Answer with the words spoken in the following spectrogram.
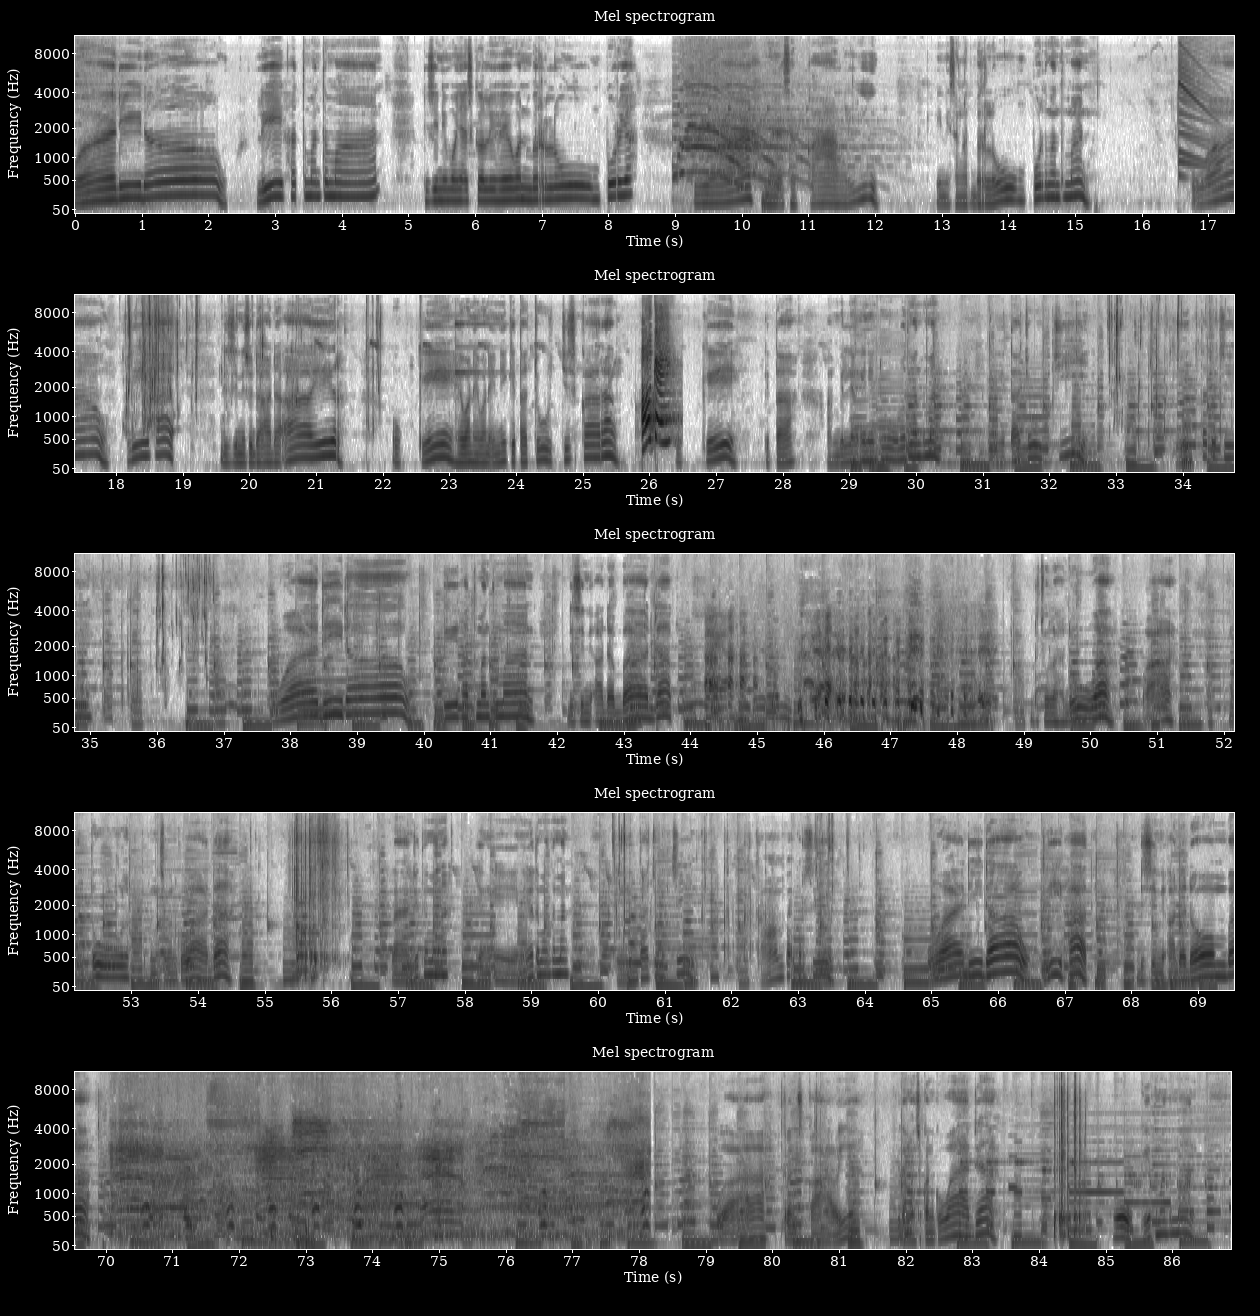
Wadidaw, lihat teman-teman. Di sini banyak sekali hewan berlumpur ya. Wah, banyak sekali. Ini sangat berlumpur teman-teman. Wow, lihat. Di sini sudah ada air. Oke, hewan-hewan ini kita cuci sekarang. Oke. Oke, kita ambil yang ini dulu teman-teman. Kita cuci. Kita cuci. Wadidaw. Lihat teman-teman. Di sini ada badak. Berculah dua. Wah, mantul. Kita masukkan ke wadah. Lanjut yang mana? Yang ini ya teman-teman. Kita cuci sampai bersih. Wadidaw, lihat. Di sini ada domba. Wah, keren sekali ya. Kita masukkan ke wadah. Oke, teman-teman.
